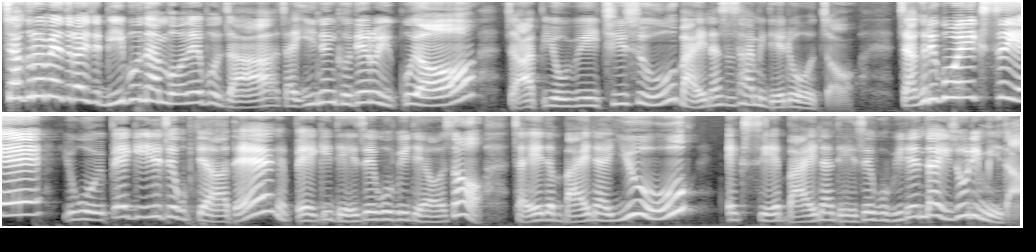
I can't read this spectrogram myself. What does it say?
자, 그럼 얘들아 이제 미분 한번 해보자. 자, 2는 그대로 있고요. 자, 요 위에 지수 마이너스 3이 내려오죠. 자, 그리고 x에 요거 빼기 1제곱 돼야 돼. 빼기 4제곱이 되어서 자, 얘는 마이너스 6 x의 마이너 4제곱이 된다 이 소리입니다.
